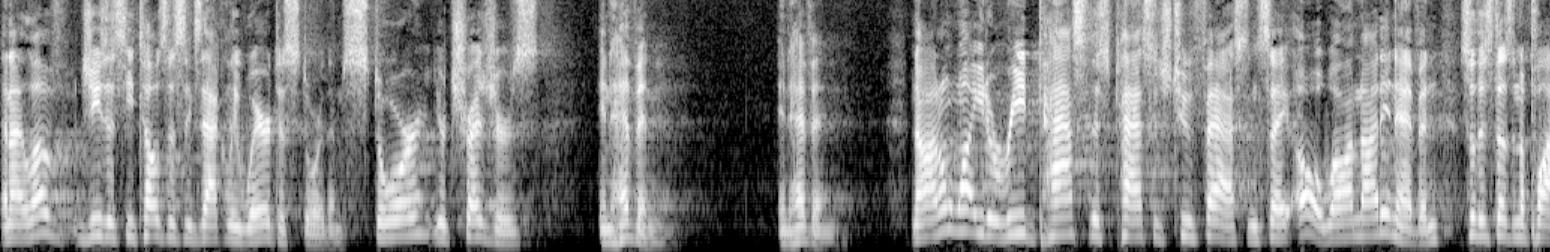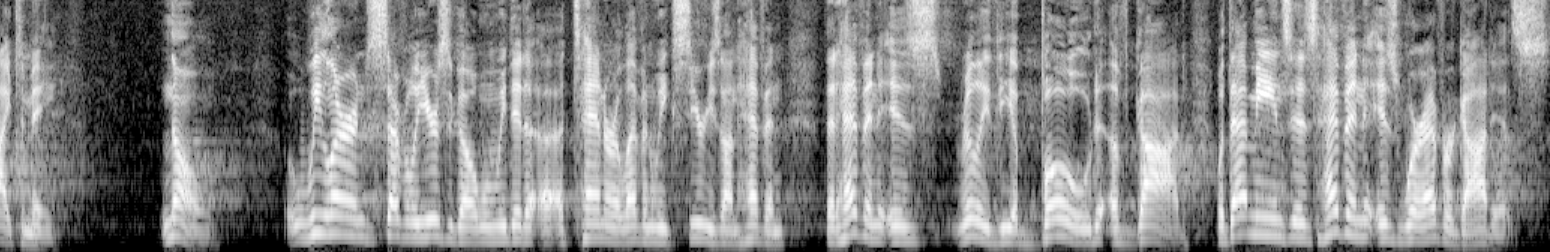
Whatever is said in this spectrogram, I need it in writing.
And I love Jesus, he tells us exactly where to store them. Store your treasures in heaven. In heaven. Now, I don't want you to read past this passage too fast and say, oh, well, I'm not in heaven, so this doesn't apply to me. No. We learned several years ago when we did a, a 10 or 11 week series on heaven that heaven is really the abode of God. What that means is heaven is wherever God is.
